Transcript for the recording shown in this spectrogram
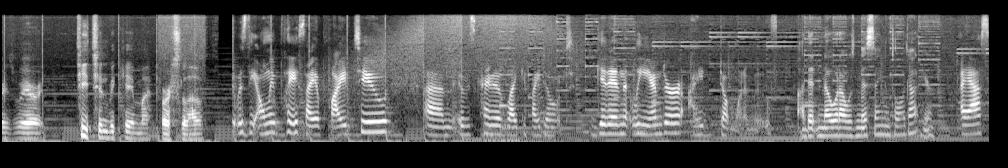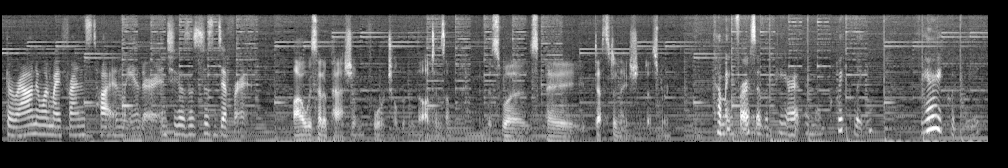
is where teaching became my first love. It was the only place I applied to. Um, it was kind of like if I don't get in at Leander, I don't want to move. I didn't know what I was missing until I got here. I asked around and one of my friends taught in Leander and she goes, it's just different. I always had a passion for children with autism and this was a destination district. Coming first as a parent and then quickly, very quickly, getting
